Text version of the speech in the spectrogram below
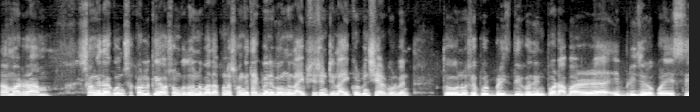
আমার রাম। সঙ্গে থাকুন। সকলকে অসংখ্য ধন্যবাদ। আপনারা সঙ্গে থাকবেন এবং লাইভ সেশনটি লাইক করবেন শেয়ার করবেন। তো নসিপুর ব্রিজ দীর্ঘদিন পর আবার এই ব্রিজের ওপরে এসেছি।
